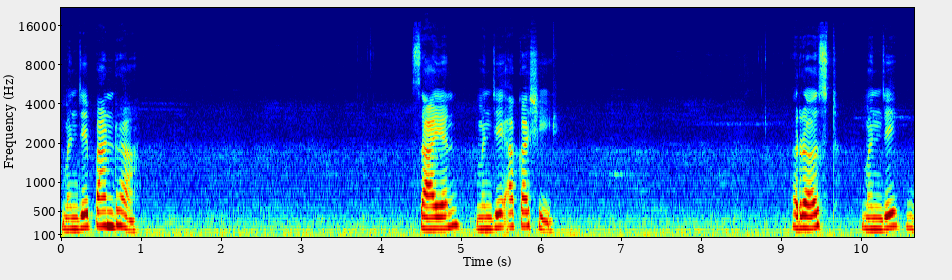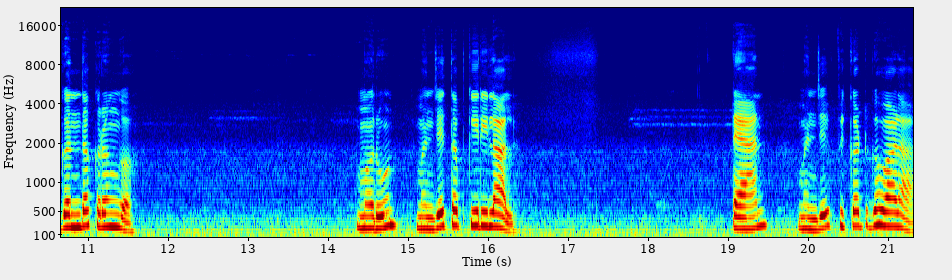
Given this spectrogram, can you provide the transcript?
म्हणजे पांढरा. सायन म्हणजे आकाशी. रस्ट म्हणजे गंधक रंग. मरून म्हणजे तपकिरी लाल. टॅन म्हणजे फिकट गव्हाळा.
